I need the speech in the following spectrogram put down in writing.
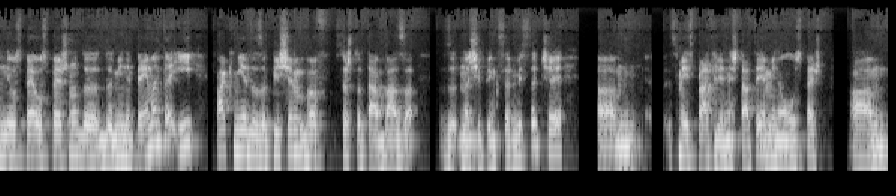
не успее успешно да, да мине пеймента и пак ние да запишем в същата база на шипинг сервиса, че ам, сме изпратили нещата и е минало успешно. Ам,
